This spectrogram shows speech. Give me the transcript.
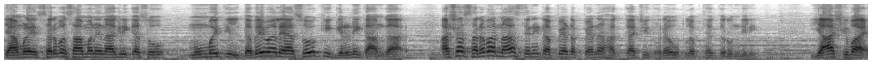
त्यामुळे सर्वसामान्य नागरिक असो मुंबईतील डबेवाले असो की गिरणी कामगार अशा सर्वांनाच त्यांनी टप्प्याटप्प्यानं हक्काची घरं उपलब्ध करून दिली. याशिवाय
